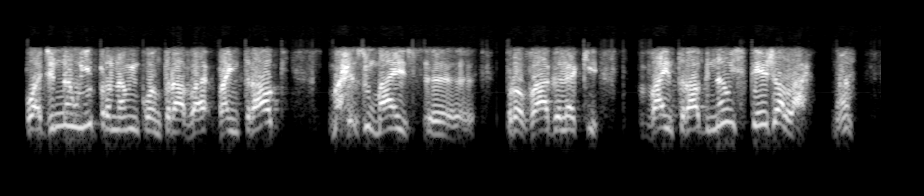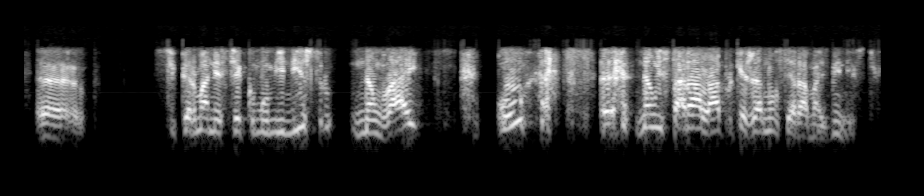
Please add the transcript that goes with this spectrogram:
pode não ir para não encontrar Weintraub, mas o mais uh, provável é que Weintraub não esteja lá. Né? Uh, se permanecer como ministro, não vai, ou não estará lá porque já não será mais ministro.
